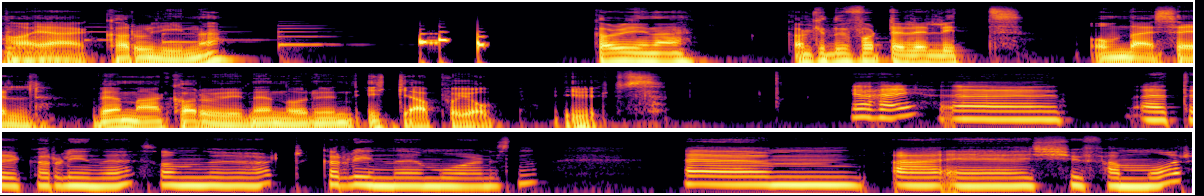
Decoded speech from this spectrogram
har jeg Karoline. Karoline, kan ikke du fortelle litt om deg selv? Hvem er Karoline når hun ikke er på jobb i Vips? Ja, hei. Eh, Jeg heter Karoline, som du har hørt. Karoline Moernesen. Ehm, Jeg er 25 år,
